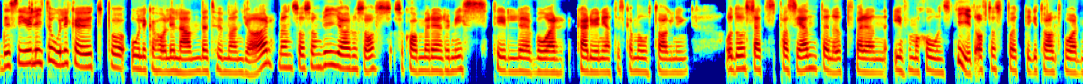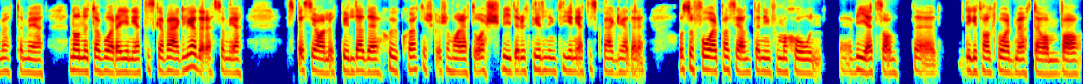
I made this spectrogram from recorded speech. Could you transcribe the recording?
Det ser ju lite olika ut på olika håll i landet hur man gör, men så som vi gör hos oss så kommer det en remiss till vår kardiogenetiska mottagning och då sätts patienten upp för en informationstid, oftast på ett digitalt vårdmöte med någon av våra genetiska vägledare som är specialutbildade sjuksköterskor som har ett års vidareutbildning till genetisk vägledare. Och så får patienten information eh, via ett sådant eh, digitalt vårdmöte om vad,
